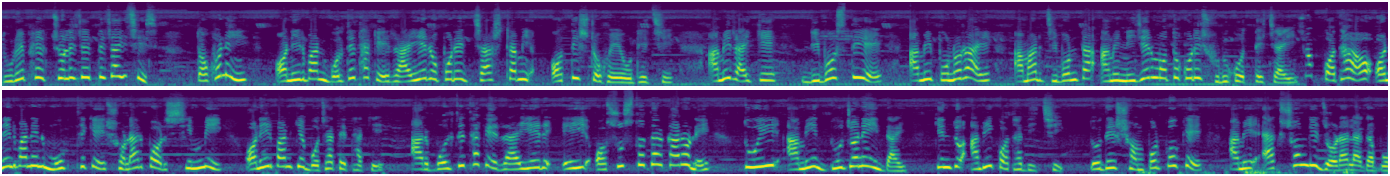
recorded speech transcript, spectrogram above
দূরে ফের চলে যেতে চাইছিস? তখনই অনির্বাণ বলতে থাকে, রায়ের ওপরে জাস্ট আমি অতিষ্ঠ হয়ে উঠেছি। আমি রায়কে ডিভোর্স দিয়ে আমি পুনরায় আমার জীবনটা আমি নিজের মতো করে শুরু করতে চাই। সব কথা অনির্বাণের মুখ থেকে শোনার পর সিম্মি অনির্বাণকে বোঝাতে থাকে আর বলতে থাকে, রায়ের এই অসুস্থতার কারণে তুই, আমি দুজনেই দায়ী, কিন্তু আমি কথা দিচ্ছি। তোদের সম্পর্ককে আমি একসঙ্গে জোড়া লাগাবো।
